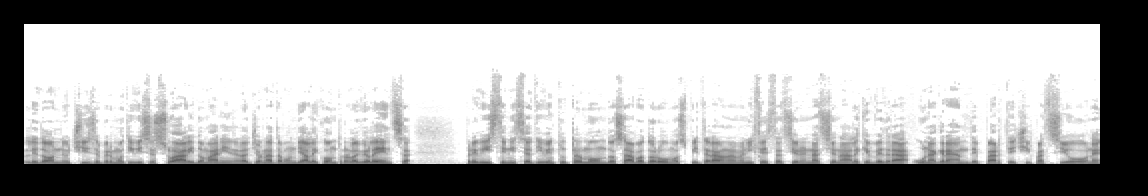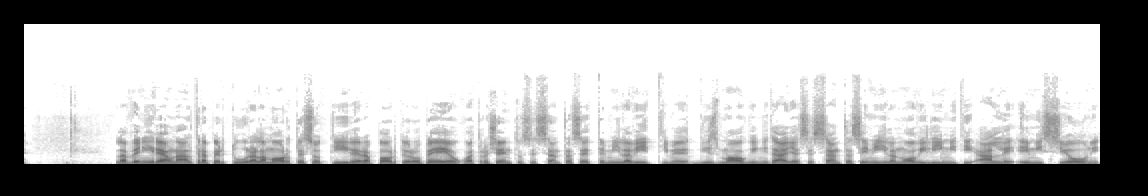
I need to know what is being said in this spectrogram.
le donne uccise per motivi sessuali. Domani, nella giornata mondiale contro la violenza, previste iniziative in tutto il mondo. Sabato Roma ospiterà una manifestazione nazionale che vedrà una grande partecipazione. L'avvenire ha un'altra apertura, la morte sottile, rapporto europeo, 467.000 vittime di smog, in Italia 66.000, nuovi limiti alle emissioni.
